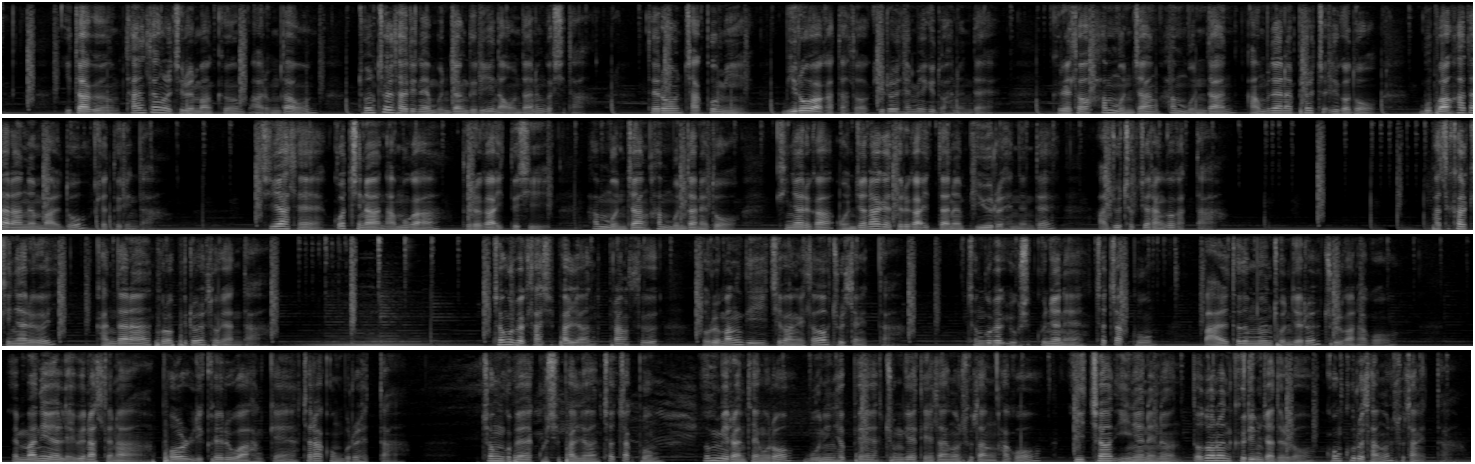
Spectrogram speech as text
이따금 탄성을 지를 만큼 아름다운 촌철살인의 문장들이 나온다는 것이다. 때론 작품이 미로와 같아서 귀를 헤매기도 하는데 그래서 한 문장 한 문단 아무데나 펼쳐 읽어도 무방하다라는 말도 곁들인다. 씨앗에 꽃이나 나무가 들어가 있듯이 한 문장 한 문단에도 키냐르가 온전하게 들어가 있다는 비유를 했는데 아주 적절한 것 같다. 파스칼 키냐르의 간단한 프로필을 소개한다. 1948년 프랑스 노르망디 지방에서 출생했다. 1969년에 첫 작품 말 더듬는 존재를 출간하고 엠마니엘 레비나스나 폴 리퀘르와 함께 철학 공부를 했다. 1998년 첫 작품 은밀한 탱으로 문인협회 중계 대상을 수상하고 2002년에는 떠도는 그림자들로 콩쿠르상을 수상했다.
